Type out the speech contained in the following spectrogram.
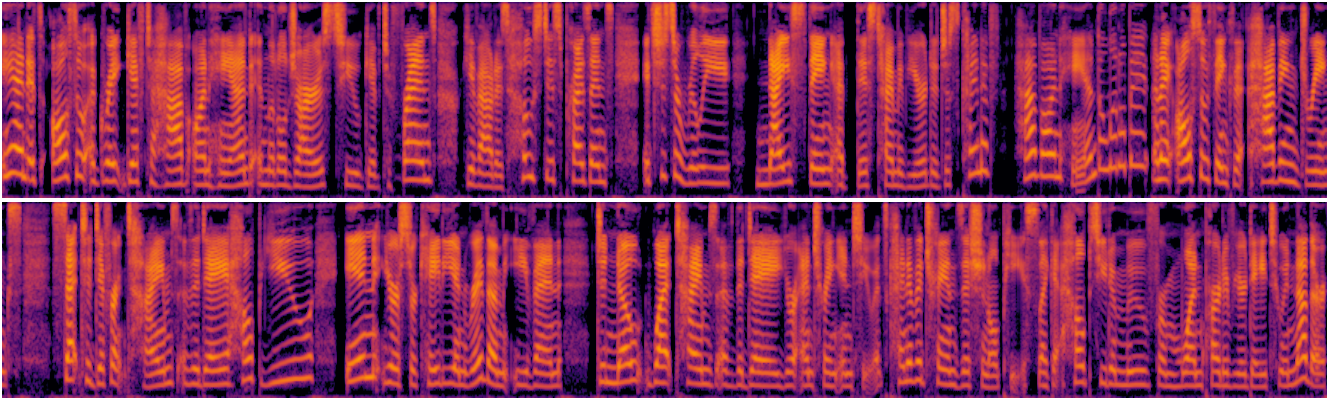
And it's also a great gift to have on hand in little jars to give to friends, give out as hostess presents. It's just a really nice thing at this time of year to just kind of have on hand a little bit. And I also think that having drinks set to different times of the day help you in your circadian rhythm even denote what times of the day you're entering into. It's kind of a transitional piece. Like it helps you to move from one part of your day to another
